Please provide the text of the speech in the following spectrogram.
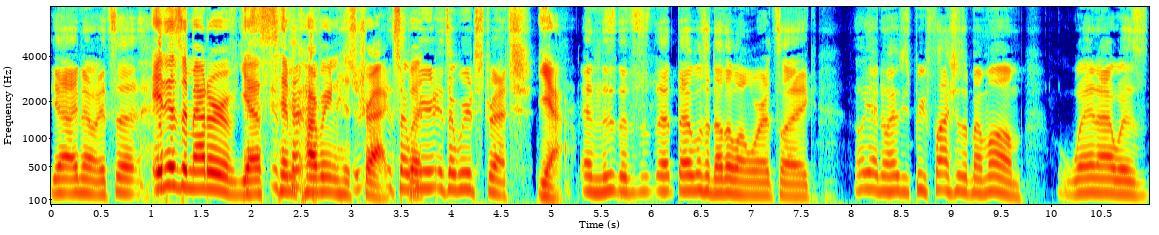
yeah, I know it's a it is a matter of yes, it's him kind- covering his tracks, It's a but weird. It's a weird stretch. yeah, And this, this that that was another one where it's like, oh yeah, no, I have these brief flashes of my mom when I was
